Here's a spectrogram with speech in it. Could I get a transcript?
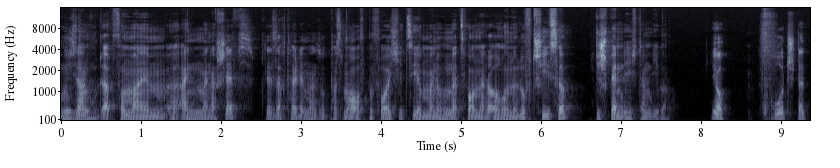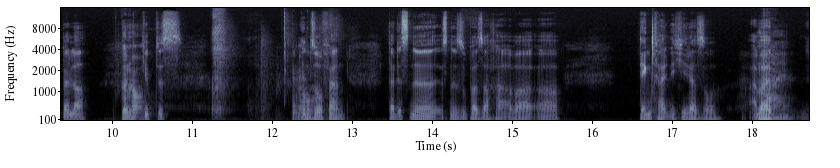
muss ich sagen, Hut ab von meinem, äh, einen meiner Chefs. Der sagt halt immer so, pass mal auf, bevor ich jetzt hier meine 100, 200 Euro in die Luft schieße, die spende ich dann lieber. Jo, Rot statt Böller. Genau. Gibt es. Genau. Insofern, das ist eine, ist eine super Sache, aber äh, denkt halt nicht jeder so. Aber Nein.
